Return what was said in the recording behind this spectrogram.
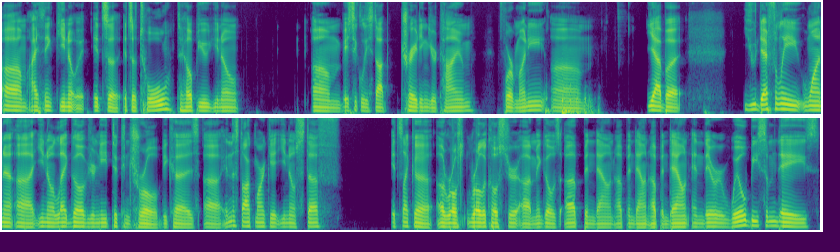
um, I think you know it, it's a it's a tool to help you you know um, basically stop trading your time for money. Um, yeah, but you definitely want to uh, you know let go of your need to control because uh, in the stock market you know stuff it's like a, a ro- roller coaster um, it goes up and down up and down up and down and there will be some days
